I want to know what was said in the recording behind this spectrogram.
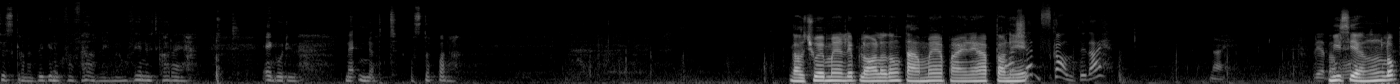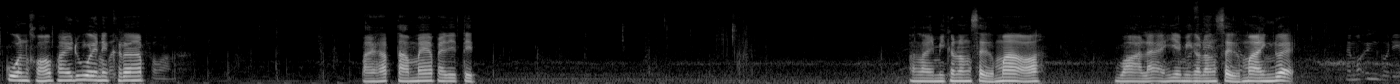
Tyskerne bygger noe forferdelig. Vi må finne ut hva det er. Jeg og du, vi er nødt å stoppe det. เราช่วยแม่เรียบร้อยเราต้องตามแม่ไปนะครับ ตอน Hva har นี้ skjedd? Skadet de deg? Nei. Vi er มี bare เสียงรบกวนขออภัยด้วยนะครับ for han. ไปครับตามแม่ไปติดๆอะไรมีกำลังเสริมมาเหรอว่าแล้วไอ้เฮียมีกำลังเสริมมาเองด้วย Vi må unngå de.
